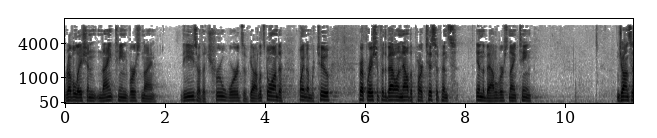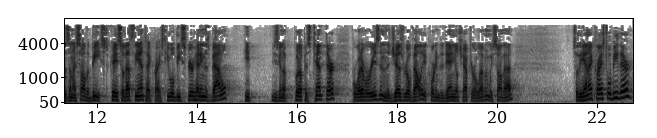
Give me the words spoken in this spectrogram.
Revelation 19 verse 9. These are the true words of God. Let's go on to point number two preparation for the battle and now the participants in the battle, verse 19. John says, and I saw the beast. Okay, so that's the Antichrist. He will be spearheading this battle. He, he's gonna put up his tent there for whatever reason in the Jezreel Valley, according to Daniel chapter 11. We saw that. So the Antichrist will be there.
